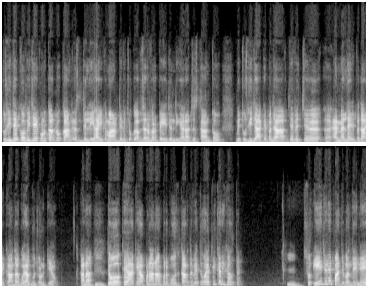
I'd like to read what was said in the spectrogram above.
ਤੁਸੀਂ ਦੇਖੋ ਵੀ ਜੇ ਹੁਣ ਕਰ ਲਓ ਕਾਂਗਰਸ ਦਿੱਲੀ ਹਾਈ ਕਮਾਂਡ ਦੇ ਵਿੱਚੋਂ ਕੋਈ ਆਬਜ਼ਰਵਰ ਭੇਜ ਦਿੰਦੀ ਹੈ ਰਾਜਸਥਾਨ ਤੋਂ ਵੀ ਤੁਸੀਂ ਜਾ ਕੇ ਪੰਜਾਬ ਦੇ ਵਿੱਚ ਐਮਐਲਏ ਵਿਧਾਇਕਾਂ ਦਾ ਕੋਈ ਆਗੂ ਚੁਣ ਕੇ ਆਓ ਹਨਾ। ਤੇ ਉਹ ਉੱਥੇ ਆ ਕੇ ਆਪਣਾ ਨਾਮ ਪ੍ਰਪੋਜ਼ ਕਰ ਦੇਵੇ ਤੇ ਉਹ ਐਥੀਕਲੀ ਗਲਤ ਹੈ। ਹੂੰ। ਸੋ ਇਹ ਜਿਹੜੇ ਪੰਜ ਬੰਦੇ ਨੇ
